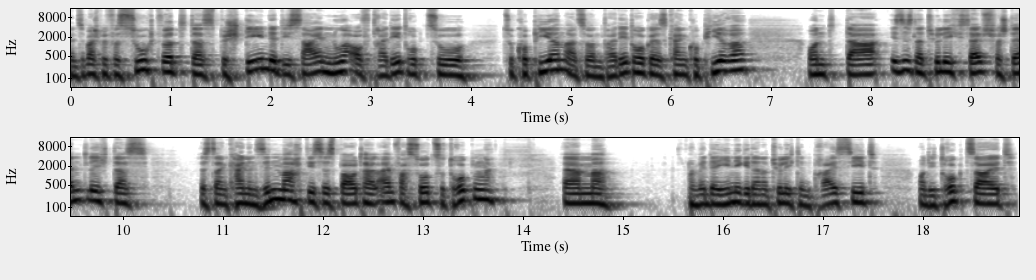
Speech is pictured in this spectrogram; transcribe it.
wenn zum Beispiel versucht wird, das bestehende Design nur auf 3D-Druck zu, zu kopieren. Also ein 3D-Drucker ist kein Kopierer. Und da ist es natürlich selbstverständlich, dass es dann keinen Sinn macht, dieses Bauteil einfach so zu drucken. Ähm, und wenn derjenige dann natürlich den Preis sieht und die Druckzeit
